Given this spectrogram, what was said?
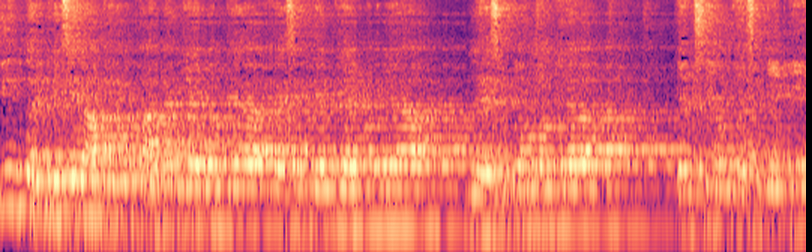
तीन तरीके से आपके को कार्बन बन गया डाइऑक्साइड बन गया ये बन गया कैल्शियम एसिटेट के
